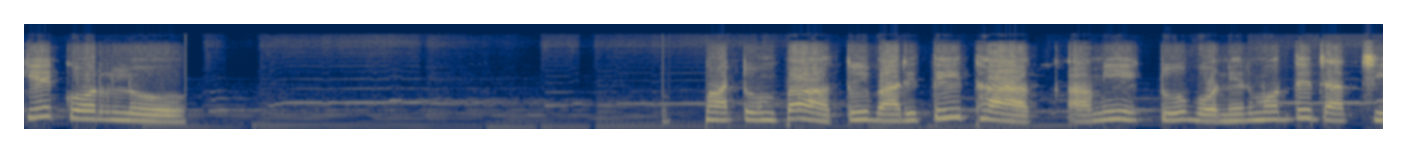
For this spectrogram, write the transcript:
কে করল? মাটুম্পা তুই বাড়িতেই থাক, আমি একটু বনের মধ্যে যাচ্ছি,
